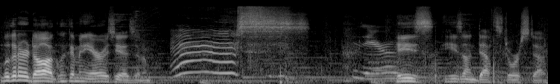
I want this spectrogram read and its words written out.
Look at our dog. Look how many arrows he has in him. He's he's on death's doorstep.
